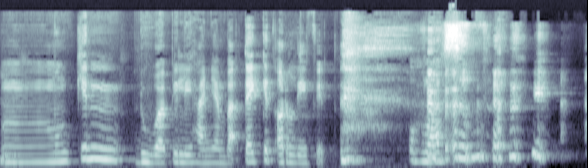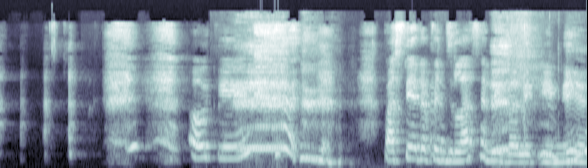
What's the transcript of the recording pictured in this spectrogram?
mm, mungkin dua pilihannya Mbak take it or leave it. Oh langsung. Oke. Pasti ada penjelasan di balik ini. Iya.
